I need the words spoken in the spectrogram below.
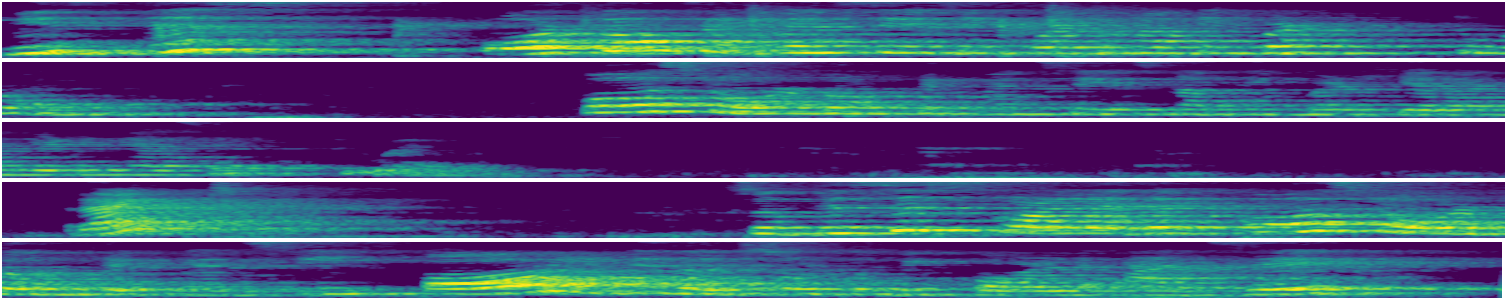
means this overtone frequency is equal to nothing but 2n. First frequency is nothing but here I am getting as a 2n. Right? So this is called as a first overtone frequency or it is also to be called as a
